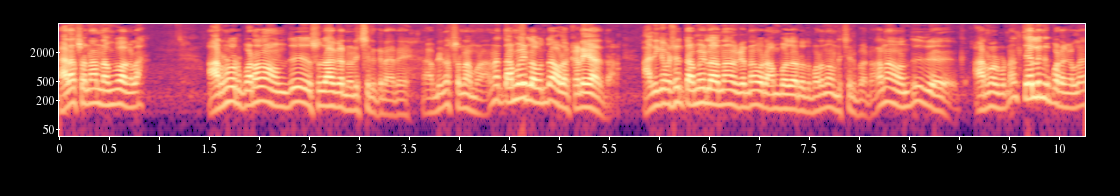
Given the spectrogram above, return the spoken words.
யாராவது சொன்னால் நம்புவாங்களா? அறநூறு படம் வந்து சுதாகர் நடிச்சிருக்கிறாரு அப்படின்னு சொன்னாங்க ஆனால் தமிழில் வந்து அவ்வளோ கிடையாது தான் அதிகபட்சம் தமிழில் தான் ஒரு ஐம்பது அறுபது படம் தான் நடிச்சிருப்பாரு. ஆனால் வந்து அறநூறு படம் தெலுங்கு படங்களை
